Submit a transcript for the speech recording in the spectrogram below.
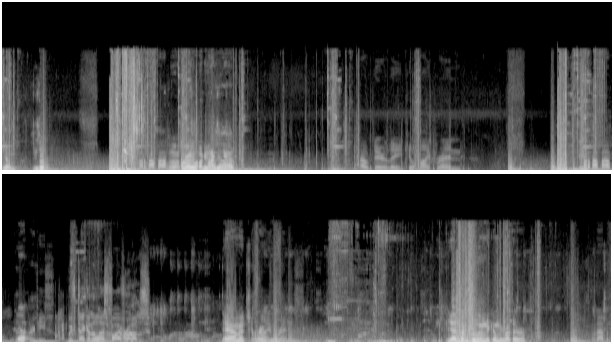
Yep. Bada bop I bop. was gonna try to Oh my God. him. How dare they kill my friend? Mm. Bada bop bop. There's Yeah. a three piece. We've taken the last five rounds. Damn, it's Kill crazy. my friends. Yeah, it took two of them to kill me right there. What happened?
